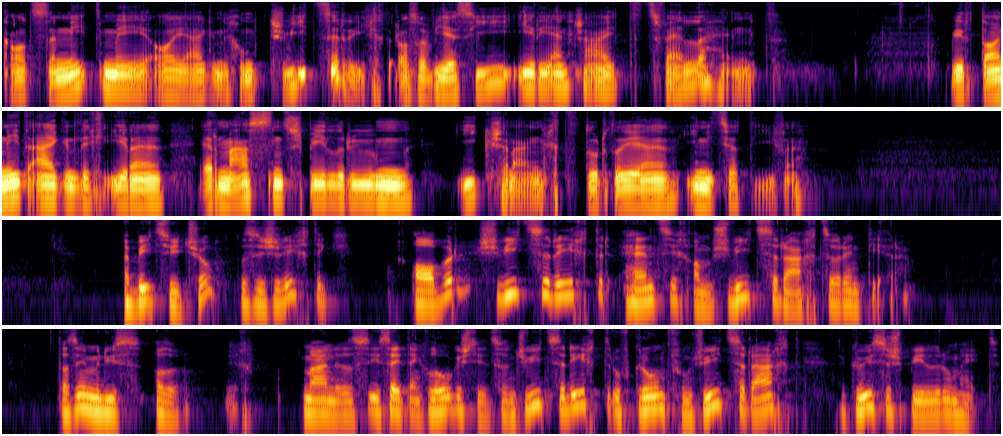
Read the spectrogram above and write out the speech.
geht es dann nicht mehr eigentlich um die Schweizer Richter, also wie sie ihre Entscheidungen zu fällen haben. Wird da nicht eigentlich ihr Ermessensspielraum eingeschränkt durch die Initiative? Ein bisschen schon, das ist richtig. Aber Schweizer Richter haben sich am Schweizer Recht zu orientieren. Da sind wir uns, also ich meine, das ist eigentlich logisch, dass ein Schweizer Richter aufgrund des Schweizer Rechts einen gewissen Spielraum hat.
